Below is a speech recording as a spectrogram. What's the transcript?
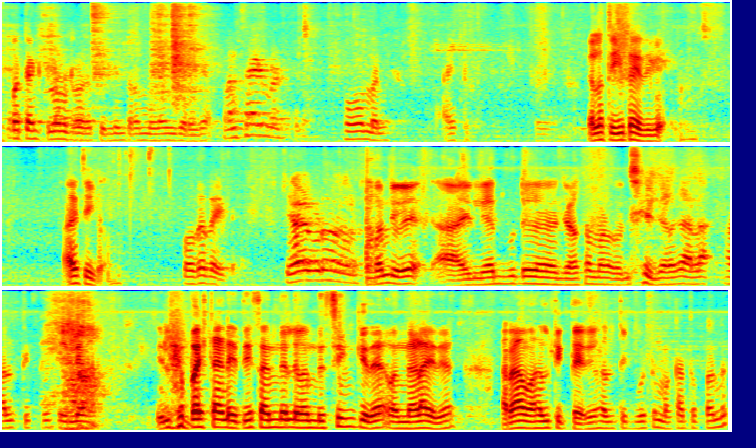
ಇಪ್ಪತ್ತೆಂಟು ಕಿಲೋಮೀಟರ್ ಆಗುತ್ತೆ ಇಲ್ಲಿಂದ ಮುಳ್ಳಂಗಿರಿಗೆ ಹೋ ಮನೆ ಆಯ್ತು. ಎಲ್ಲ ತೆಗಿತಾ ಇದ್ದೀವಿ ಆಯ್ತು ಈಗ. ಹೋಗೋದೈತೆ. ಬಂದಿವಿ. ಇಲ್ಲಿ ಎದ್ಬಿಟ್ಟು ಜಳಕ ಮಾಡೋದು ಜಳಕ ಅಲ್ಲ ಹಲ್ಲು ತಿಕ್ಬಿಟ್ಟು ಇಲ್ಲೇ ಇಲ್ಲೇ ಬಸ್ ಸ್ಟ್ಯಾಂಡ್ ಐತಿ. ಸಂದಲ್ಲಿ ಒಂದು ಸಿಂಕ್ ಇದೆ ಒಂದು ನಳ ಇದೆ. ಆರಾಮ ಹಲ್ಲು ತಿಕ್ತಾ ಇದೀವಿ. ಹಲ್ಲು ತಿಕ್ಬಿಟ್ಟು ಮಕ್ಕ ತಪ್ಪಂದು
